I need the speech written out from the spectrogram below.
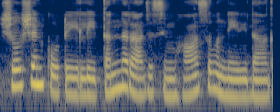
ಶೋಷನ್ ಕೋಟೆಯಲ್ಲಿ ತನ್ನ ರಾಜಸಿಂಹಾಸವನ್ನೇರಿದಾಗ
